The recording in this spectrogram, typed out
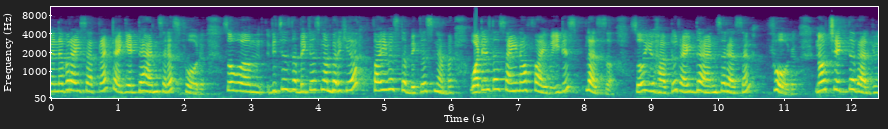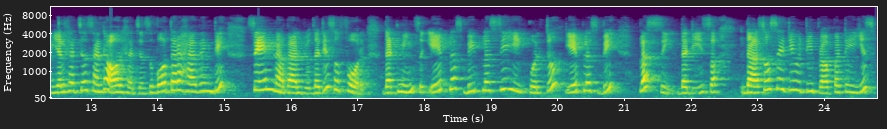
whenever I subtract I get the answer as 4. So um, which is the biggest number here? 5 is the biggest number. What is the sign of 5? It is plus. So you have to write the answer as an 4. Now check the value LHS and RHS. Both are having the same value that is a 4. That means A plus B plus C equal to A plus B plus C. That is the associativity property is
